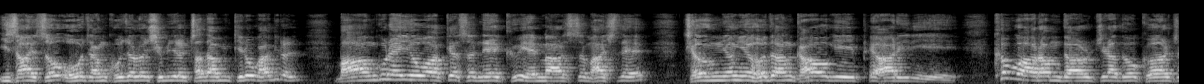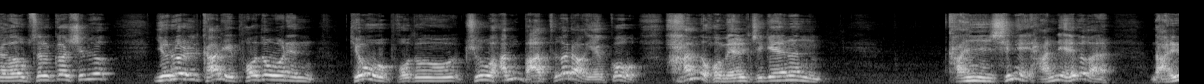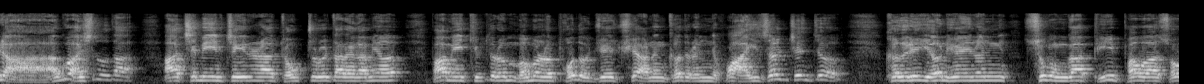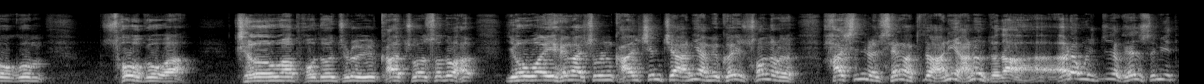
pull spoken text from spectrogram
이사에서 5장 9절로 12절 차담 기록하기를 망군의 여호와께서 내 귀에 말씀하시되 정령이 허당 가옥이 폐하리니 크고 아름다울지라도 그할 자가 없을 것이며 열흘 가리 포도원엔 겨우 포도주 한 바트가 나겠고 한 호멜지게는 간신히 한 에버가 날이라고 하시도다. 아침에 일찍 일어나 족주를 따라가며 밤에 깊도록 머물러 포도주에 취하는 그들은 화 있을 텐저 그들이 연휴에는 수금과 비파와 소금 소고와 저와 포도주를 갖추어서도 여호와의 행하심을 관심치 아니하며 그의 손으로 하신 일을 생각지도 아니하는도다 라고 지적했습니다.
